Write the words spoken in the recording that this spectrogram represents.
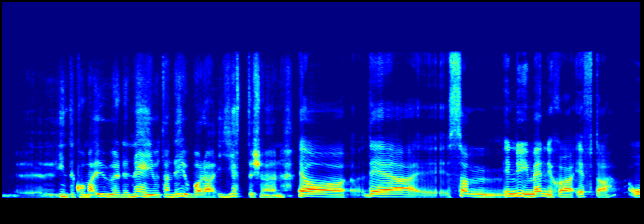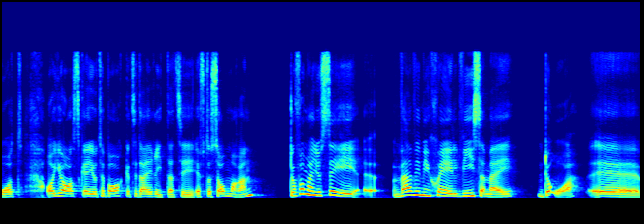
Eh, inte komma ur det, nej, utan det är ju bara jättekön. Ja, det är eh, som en ny människa efteråt. Och jag ska ju tillbaka till dig, Rita, till efter sommaren. Då får man ju se eh, vad vill min själ visa mig då? Eh,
